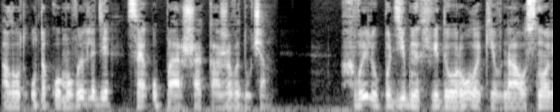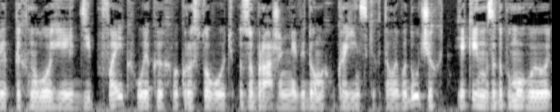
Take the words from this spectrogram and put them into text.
Але от у такому вигляді це уперше каже ведуча. Хвилю подібних відеороликів на основі технології Deepfake, у яких використовують зображення відомих українських телеведучих, яким за допомогою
